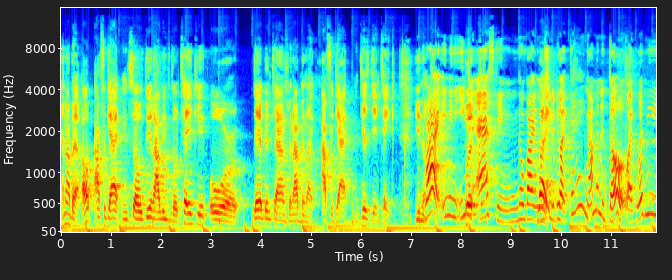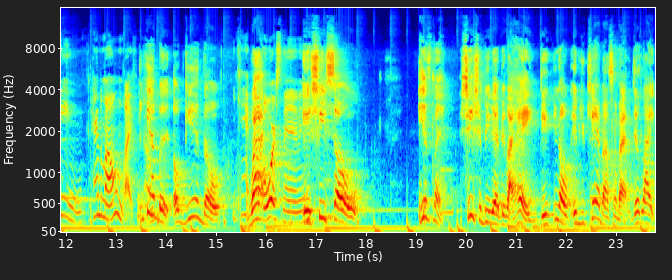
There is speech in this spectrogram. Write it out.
And I'll be like, "Oh, I forgot." And so then I'll either go take it, or there have been times when I've been like, "I forgot, just didn't take it." You know, Right. I mean, even But- asking, nobody wants Right. you to be like, dang, I'm an adult. Like, let me handle my own life. You know? Yeah, but again, though, You can't why force them. Is she so? Here's the thing: she should be there, and be like, "Hey, did you know if you care about somebody, just like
